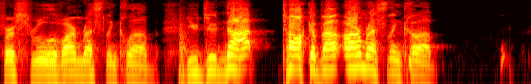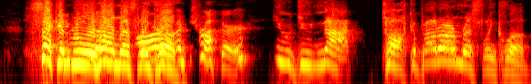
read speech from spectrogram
first rule of arm wrestling club: you do not talk about arm wrestling club. Second rule of arm wrestling club: a trucker. You do not talk about arm wrestling club.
